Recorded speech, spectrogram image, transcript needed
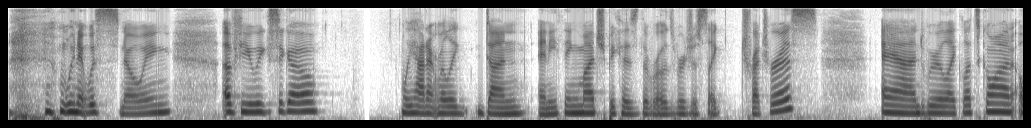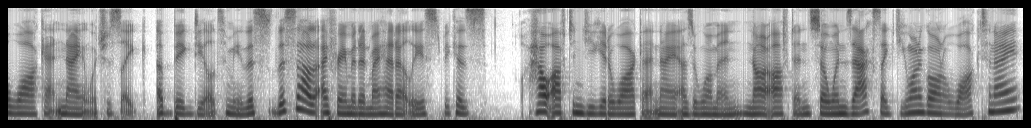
when it was snowing a few weeks ago, we hadn't really done anything much because the roads were just like treacherous and we were like let's go on a walk at night which is like a big deal to me this this is how i frame it in my head at least because how often do you get a walk at night as a woman? Not often. So when Zach's like, Do you want to go on a walk tonight?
